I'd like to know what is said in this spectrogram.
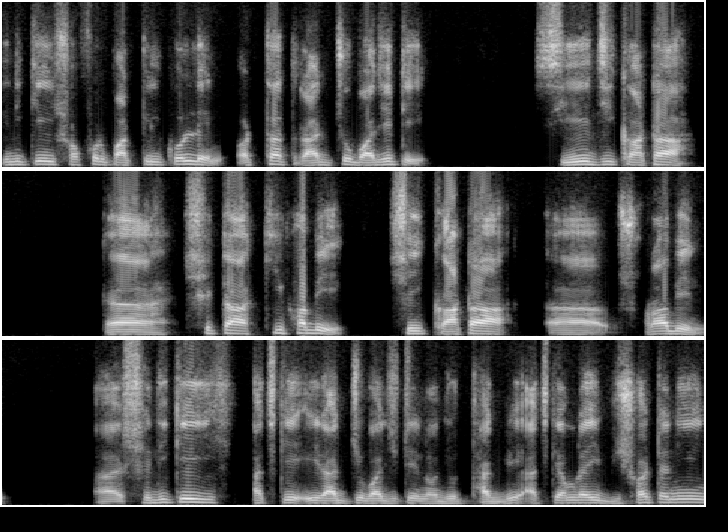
তিনি কি এই সফর বাতিল করলেন? অর্থাৎ রাজ্য বাজেটে সিএজি কাটা সেটা কীভাবে সেই কাটা সরাবেন? সেদিকেই আজকে এই রাজ্য বাজেটে নজর থাকবে। আজকে আমরা এই বিষয়টা নিয়েই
